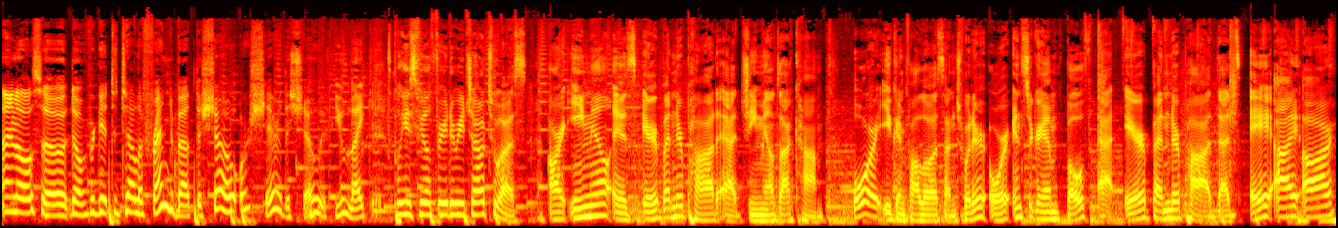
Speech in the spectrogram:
And also, don't forget to tell a friend about the show or share the show if you like it. Please feel free to reach out to us. Our email is airbenderpod at gmail.com. Or you can follow us on Twitter or Instagram, both at Airbender Pod. That's A I R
